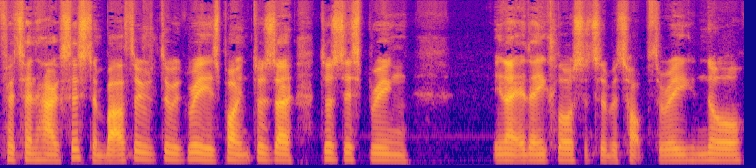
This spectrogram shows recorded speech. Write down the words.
for Ten Hag's system, but I do do agree his point. Does uh, does this bring United any closer to the top three? No,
